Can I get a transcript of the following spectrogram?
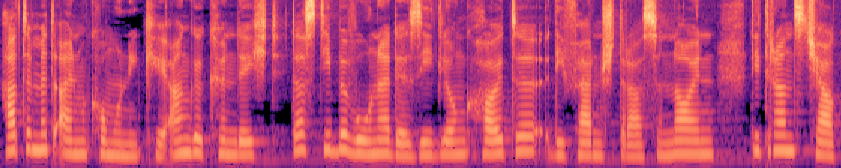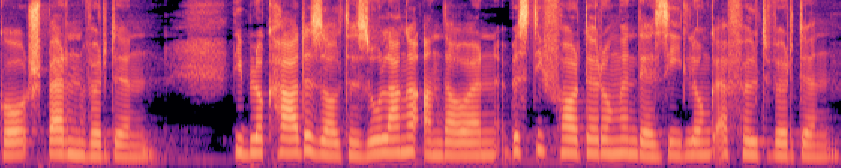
hatte mit einem Kommuniqué angekündigt, dass die Bewohner der Siedlung heute die Fernstraße 9, die Transchaco, sperren würden. Die Blockade sollte so lange andauern, bis die Forderungen der Siedlung erfüllt würden.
